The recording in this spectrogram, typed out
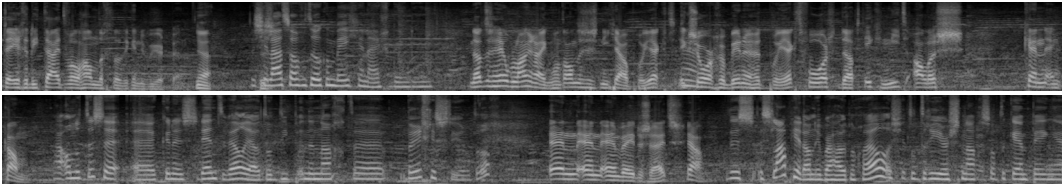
tegen die tijd wel handig dat ik in de buurt ben. Ja. Dus je laat ze af en toe ook een beetje hun eigen ding doen. Dat is heel belangrijk, want anders is het niet jouw project. Ik zorg er binnen het project voor dat ik niet alles ken en kan. Maar ondertussen eh, kunnen studenten wel jou tot diep in de nacht eh, berichtjes sturen, toch? En, en, en wederzijds, ja. Dus slaap je dan überhaupt nog wel als je tot drie uur s'nachts op de camping eh,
